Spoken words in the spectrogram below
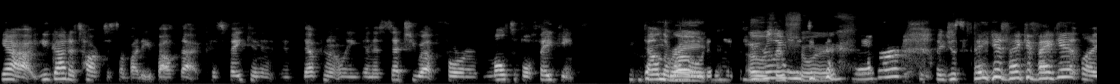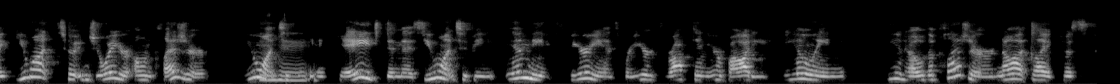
yeah, you got to talk to somebody about that because faking it is definitely going to set you up for multiple fakings down the right. road. And like, you oh, really want sure. to do forever? Like, just fake it, fake it, fake it. Like, you want to enjoy your own pleasure you want mm-hmm. to be engaged in this. You want to be in the experience where you're dropped in your body, feeling, you know, the pleasure, not like just,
